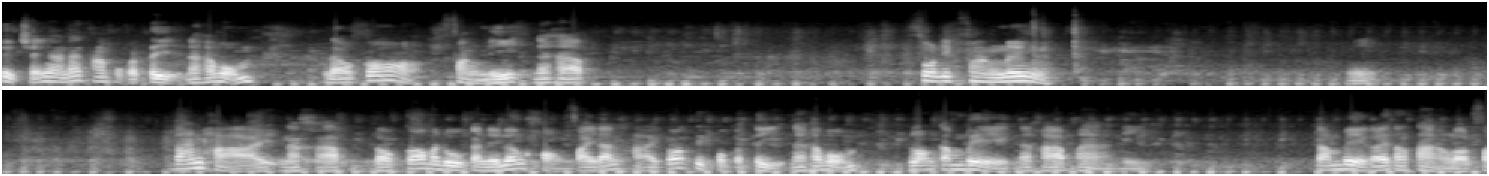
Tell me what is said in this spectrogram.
ติดใช้งานได้ตามปกตินะครับผมแล้วก็ฝั่งนี้นะครับ ส่วนอีกฝั่งหนึ่งนี่ด้านท้ายนะครับ แล้วก็มาดูกันในเรื่องของไฟด้านท้ายก็ติดปกตินะครับผมลองกำเบรกนะครับอ่านี่กำเบรกอะไรต่างๆ หลอดไฟ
